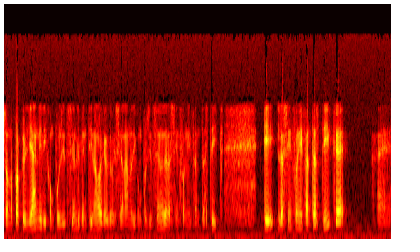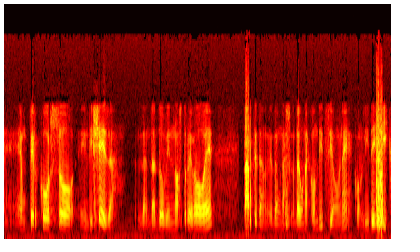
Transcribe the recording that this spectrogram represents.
sono proprio gli anni di composizione, il 29 credo che sia l'anno di composizione della Sinfonia Fantastique, e la Sinfonia Fantastique eh, è un percorso in discesa, da, da dove il nostro eroe parte da, da, una, da una, condizione con l'idea fix,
